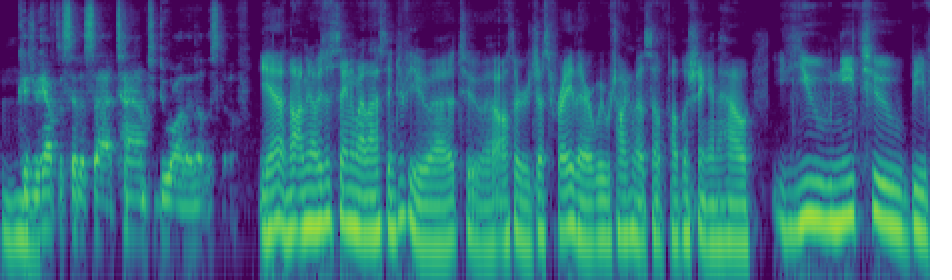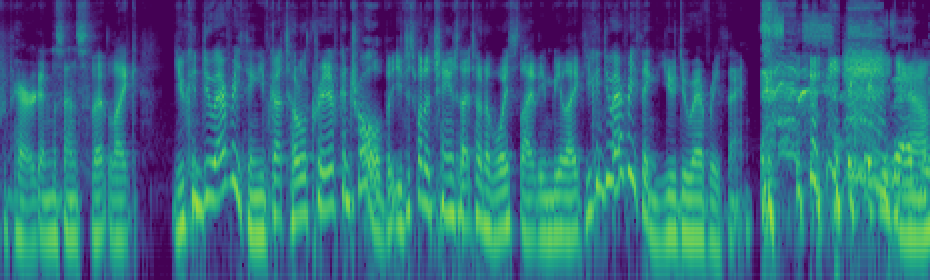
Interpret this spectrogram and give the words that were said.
because mm-hmm. you have to set aside time to do all that other stuff. Yeah, no, I mean, I was just saying in my last interview uh, to uh, author Jess Frey there, we were talking about self publishing and how you need to be prepared in the sense that, like, you can do everything. You've got total creative control, but you just want to change that tone of voice slightly and be like, you can do everything. You do everything. exactly. You know?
